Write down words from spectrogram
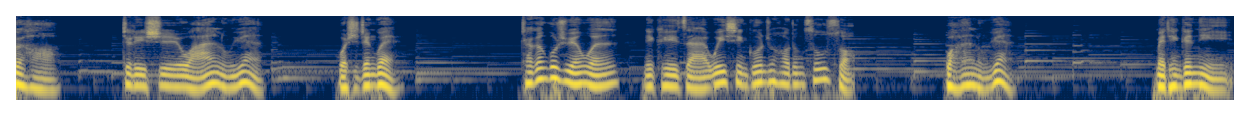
位好，这里是晚安龙院，我是珍贵。查看故事原文，你可以在微信公众号中搜索“晚安龙院”，每天跟你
